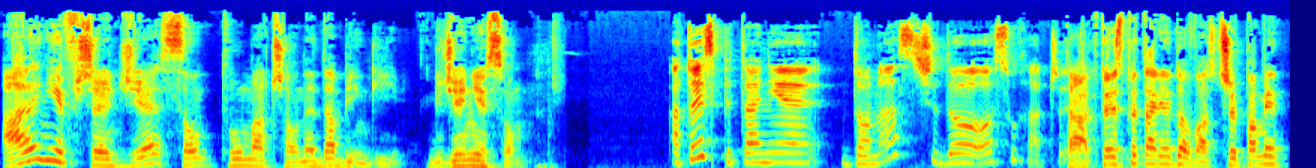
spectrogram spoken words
Ale nie wszędzie są tłumaczone dubbingi. Gdzie nie są? A to jest pytanie do nas, czy do słuchaczy? Tak, to jest pytanie do was. Czy pamię...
